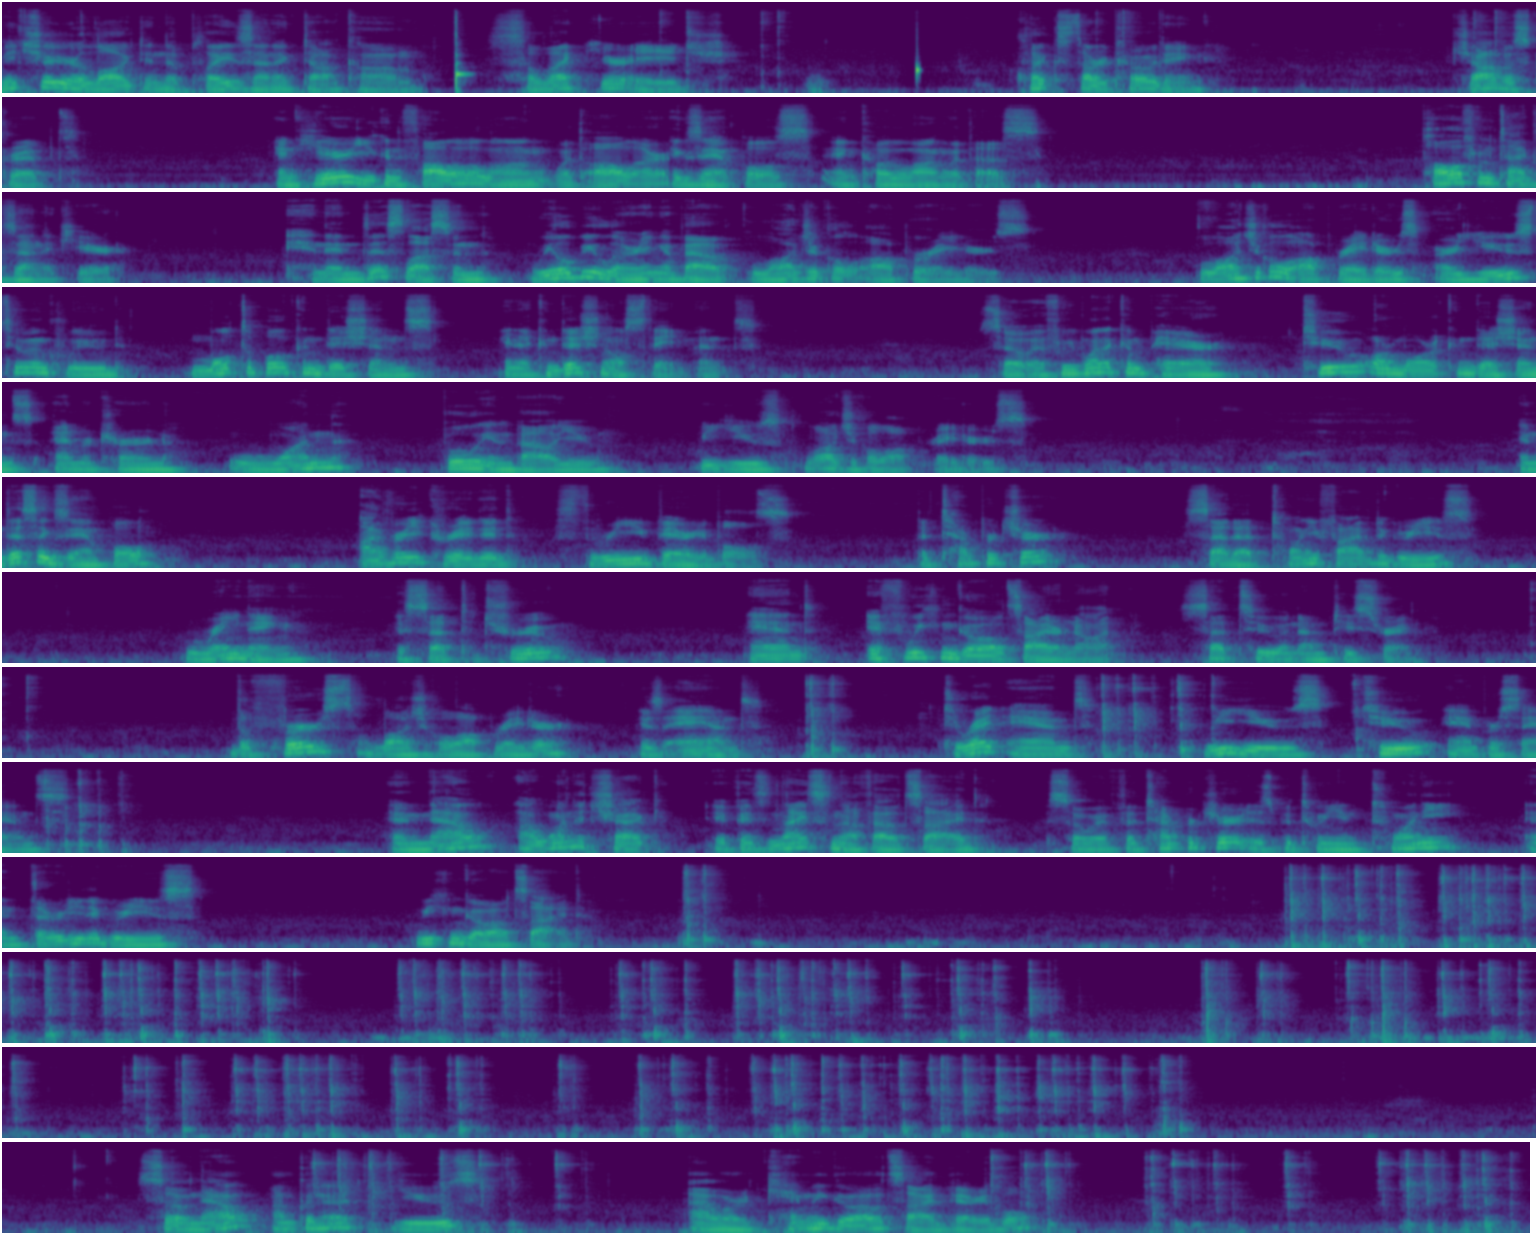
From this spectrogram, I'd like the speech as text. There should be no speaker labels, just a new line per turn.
Make sure you're logged into playzenik.com. Select your age. Click Start Coding. JavaScript. And here you can follow along with all our examples and code along with us. Paul from TechZenik here. And in this lesson, we'll be learning about logical operators. Logical operators are used to include multiple conditions in a conditional statement. So if we want to compare two or more conditions and return one Boolean value, we use logical operators. In this example, I've already created three variables. The temperature, set at 25 degrees, raining is set to true, and if we can go outside or not, set to an empty string. The first logical operator is AND. To write AND, we use two ampersands. And now I want to check if it's nice enough outside, so if the temperature is between 20 and 30 degrees, we can go outside. So now I'm going to use our can we go outside variable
